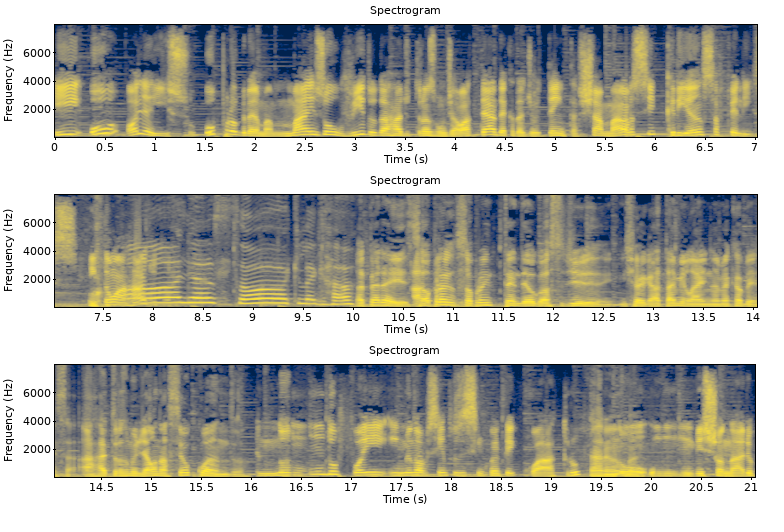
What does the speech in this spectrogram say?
e o, olha isso, o programa mais ouvido da Rádio Transmundial até a década de 80 chamava-se Criança Feliz. Então a rádio Olha só, que legal. Mas peraí, Ah. só, pra, só pra eu entender, eu gosto de enxergar a timeline na minha cabeça. A Rádio Transmundial nasceu quando? no mundo foi em 1954. Caramba. No, um missionário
